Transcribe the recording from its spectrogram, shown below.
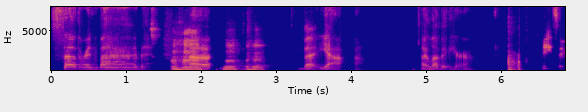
Southern vibe. Mm-hmm. Uh, mm-hmm. mm-hmm. But yeah, I love it here. Amazing.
